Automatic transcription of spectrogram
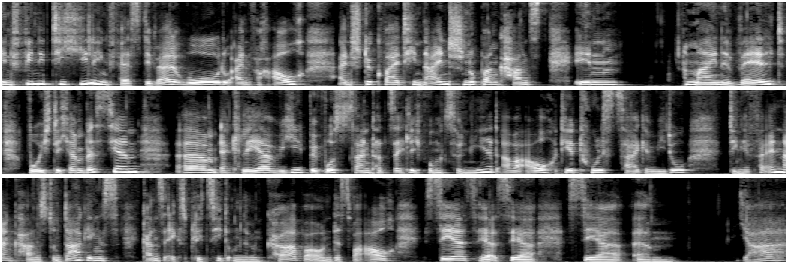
Infinity Healing Festival, wo du einfach auch ein Stück weit hineinschnuppern kannst in meine Welt, wo ich dich ein bisschen ähm, erkläre, wie Bewusstsein tatsächlich funktioniert, aber auch dir Tools zeige, wie du Dinge verändern kannst. Und da ging es ganz explizit um den Körper und das war auch sehr, sehr, sehr, sehr, ähm, ja,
